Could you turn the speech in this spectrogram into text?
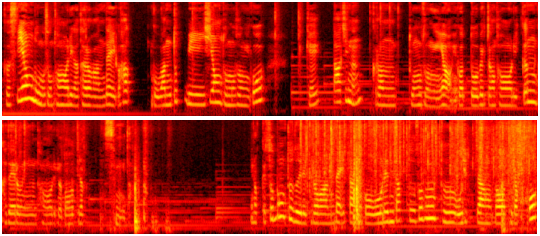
그 C형 도무송 덩어리가 들어가는데 이거 하, 이거 완두비 C형 도무송이고 이렇게 따지는 그런 동송이에요. 이것도 500장 덩어리 끈 그대로 있는 덩어리로 넣어드렸습니다. 이렇게 소봉투들이 들어가는데 일단 이거 오렌지 하트 소봉투 50장 넣어드렸고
